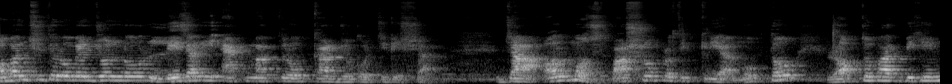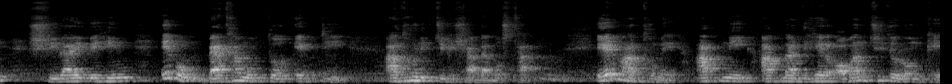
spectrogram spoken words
অবাঞ্ছিত লোমের জন্য লেজারই একমাত্র কার্যকর চিকিৎসা, যা অলমোস্ট পার্শ্ব প্রতিক্রিয়া মুক্ত, রক্তপাতবিহীন, শিলাইবিহীন এবং ব্যথামুক্ত একটি আধুনিক চিকিৎসা ব্যবস্থা। এর মাধ্যমে আপনি আপনার দেহের অবাঞ্ছিত লোমকে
